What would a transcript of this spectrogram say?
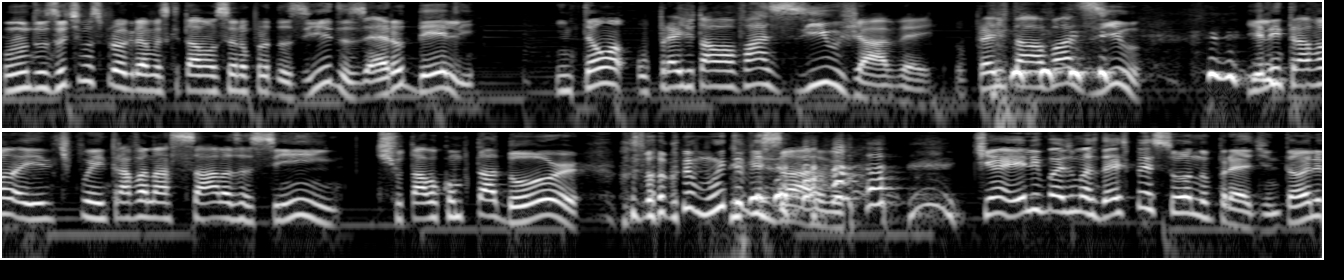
um dos últimos programas que estavam sendo produzidos era o dele. Então, o prédio tava vazio já, velho. O prédio tava vazio. e ele entrava, ele, tipo, entrava nas salas assim, chutava o computador. Uns bagulho muito bizarro, velho. Tinha ele e mais umas 10 pessoas no prédio. Então ele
